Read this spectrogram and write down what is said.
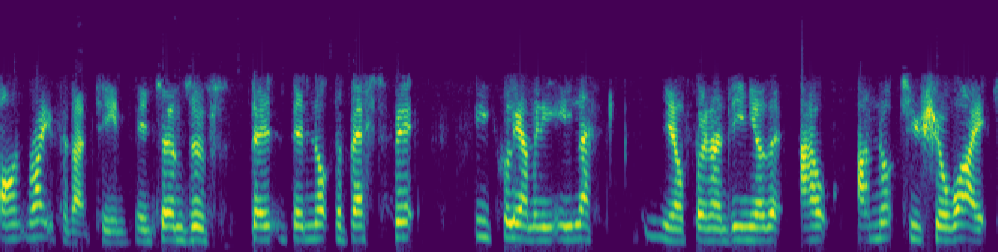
aren't right for that team in terms of they're, they're not the best fit. Equally, I mean, he, left you know Fernandinho that out. I'm not too sure why. It's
